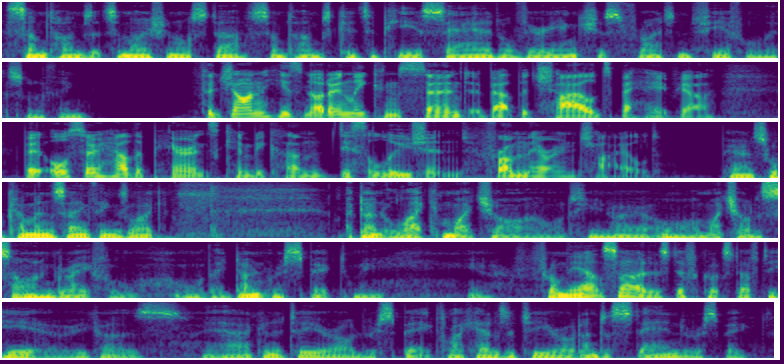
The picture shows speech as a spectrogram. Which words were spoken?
Sometimes it's emotional stuff. Sometimes kids appear sad or very anxious, frightened, fearful, that sort of thing. For John, he's not only concerned about the child's behaviour, but also how the parents can become disillusioned from their own child. Parents will come in saying things like, I don't like my child, you know, or my child is so ungrateful, or they don't respect me. You know, from the outside, it's difficult stuff to hear because how can a two year old respect? Like, how does a two year old understand respect?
